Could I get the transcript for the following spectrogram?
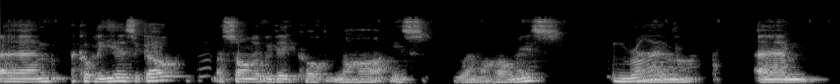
um, a couple of years ago. A song that we did called "My Heart Is Where My Home Is." Right. Um, um,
